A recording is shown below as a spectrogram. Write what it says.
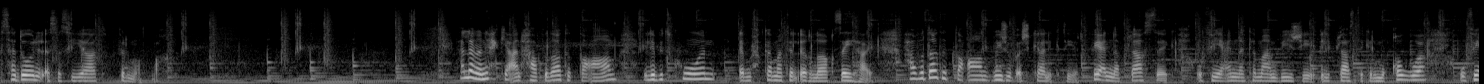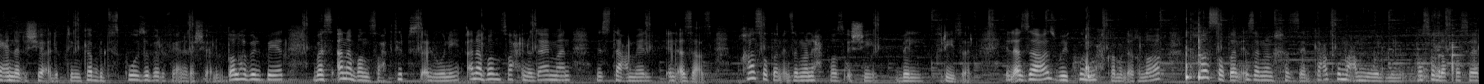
بس هدول الأساسيات في المطبخ. هلا بدنا نحكي عن حافظات الطعام اللي بتكون محكمة الإغلاق زي هاي. حافظات الطعام بيجوا بأشكال كثير في عندنا بلاستيك وفي عندنا كمان بيجي البلاستيك المقوى وفي عندنا الأشياء اللي بتنكب disposable وفي عندنا الأشياء اللي بتضلها بالبيت. بس أنا بنصح كثير بتسألوني أنا بنصح إنه دائما نستعمل الأزاز خاصة إذا بدنا نحفظ شيء بالفريزر. الأزاز ويكون محكم الإغلاق خاصة إذا بدنا نخزن كعكو معمول من فصل لفصل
